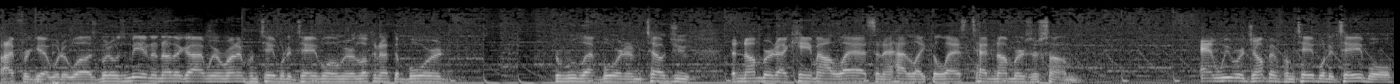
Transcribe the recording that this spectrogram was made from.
I forget what it was, but it was me and another guy. We were running from table to table, and we were looking at the board, the roulette board, and it tells you the number that came out last, and it had like the last ten numbers or something. And we were jumping from table to table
